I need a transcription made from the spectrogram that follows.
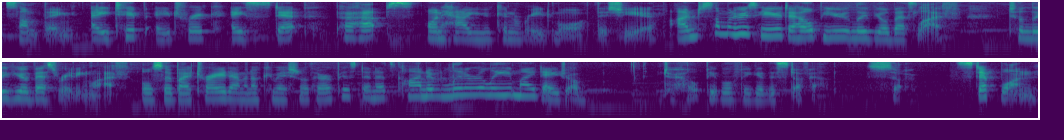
something a tip, a trick, a step perhaps on how you can read more this year. I'm just someone who's here to help you live your best life. To live your best reading life. Also, by trade, I'm an occupational therapist, and it's kind of literally my day job to help people figure this stuff out. So, step one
